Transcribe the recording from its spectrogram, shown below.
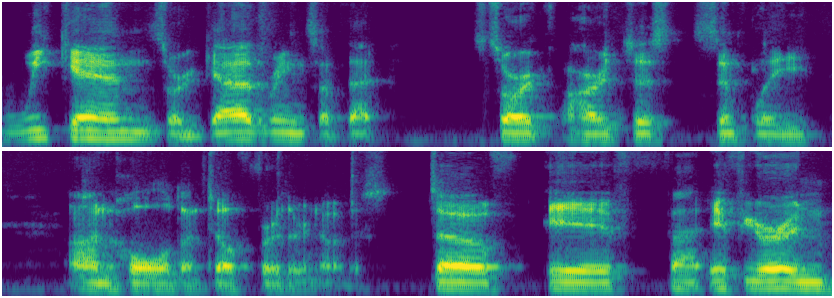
weekends or gatherings of that sort are just simply on hold until further notice. So if uh, if you're in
